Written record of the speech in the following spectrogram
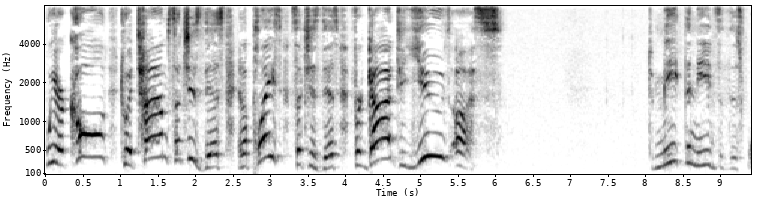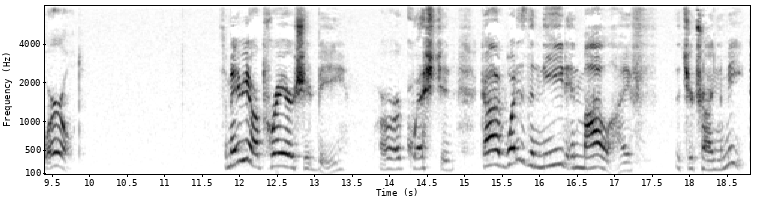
We are called to a time such as this and a place such as this for God to use us to meet the needs of this world. So maybe our prayer should be, or our question, God, what is the need in my life that you're trying to meet?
